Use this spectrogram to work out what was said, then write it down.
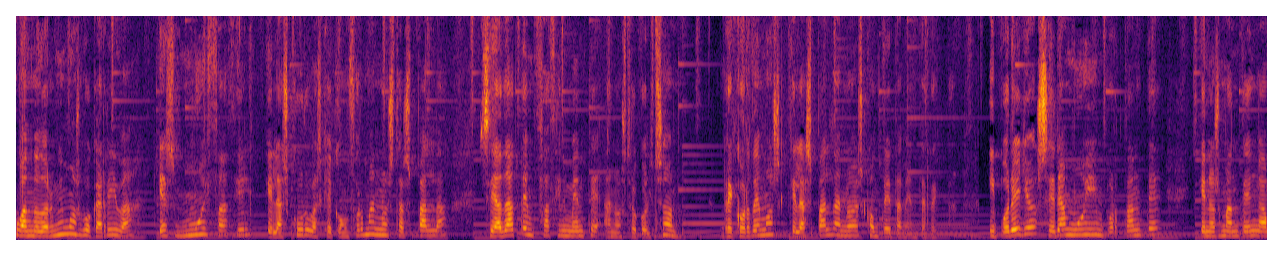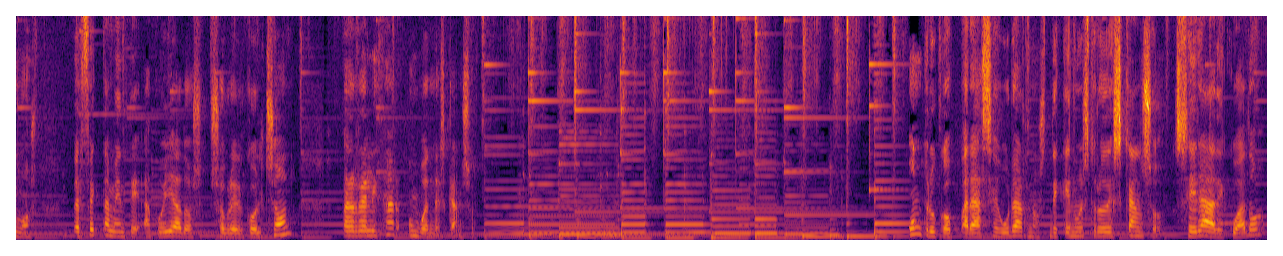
Cuando dormimos boca arriba, es muy fácil que las curvas que conforman nuestra espalda se adapten fácilmente a nuestro colchón. Recordemos que la espalda no es completamente recta y por ello será muy importante que nos mantengamos perfectamente apoyados sobre el colchón para realizar un buen descanso. Un truco para asegurarnos de que nuestro descanso será adecuado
